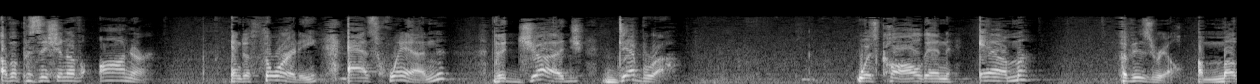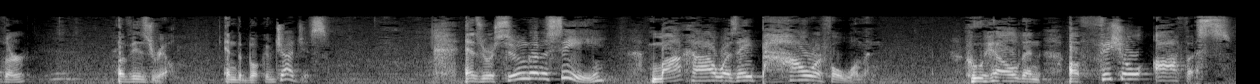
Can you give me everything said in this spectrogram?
of a position of honor and authority, as when the judge Deborah was called an Em of Israel, a mother of Israel, in the book of Judges. As we're soon going to see, Maacah was a powerful woman who held an official office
